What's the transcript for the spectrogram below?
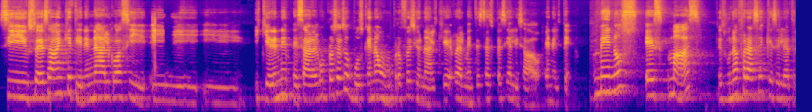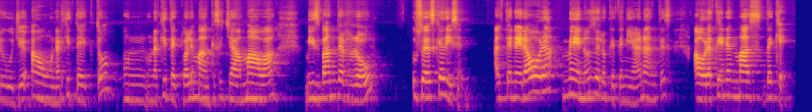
si ustedes saben que tienen algo así y, quieren empezar algún proceso, busquen a un profesional que realmente está especializado en el tema. Menos es más es una frase que se le atribuye a un arquitecto, un, arquitecto alemán que se llamaba Miss van der Rohe. ¿Ustedes qué dicen? Al tener ahora menos de lo que tenían antes, ahora tienen más de qué?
